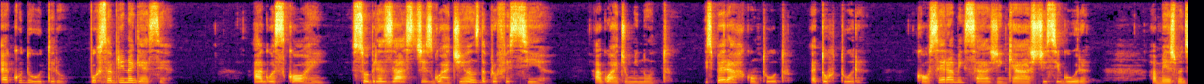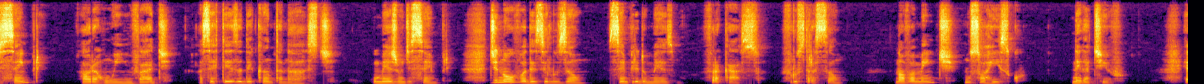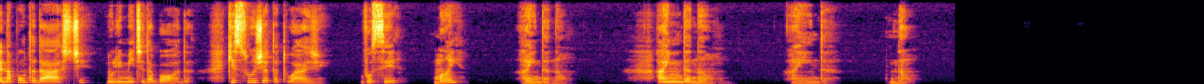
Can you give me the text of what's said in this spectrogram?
Eco do Útero, por Sabrina Gesser. Águas correm sobre as hastes guardiãs da profecia. Aguarde um minuto. Esperar, contudo, é tortura. Qual será a mensagem que a haste segura? A mesma de sempre? A hora ruim invade, a certeza decanta na haste. O mesmo de sempre. De novo a desilusão, sempre do mesmo. Fracasso frustração, novamente um só risco, negativo. É na ponta da haste, no limite da borda, que surge a tatuagem. Você, mãe? Ainda não. Ainda não. Ainda não.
